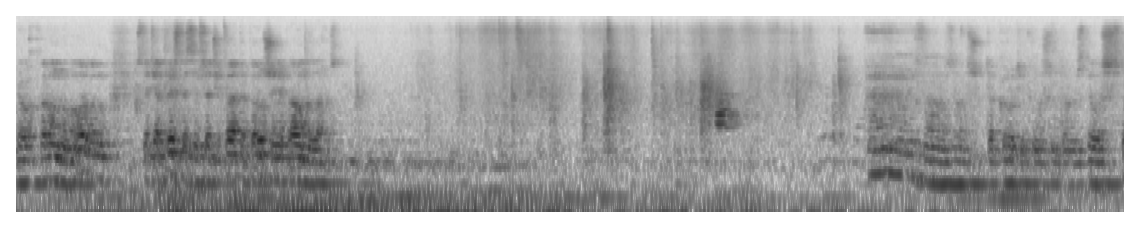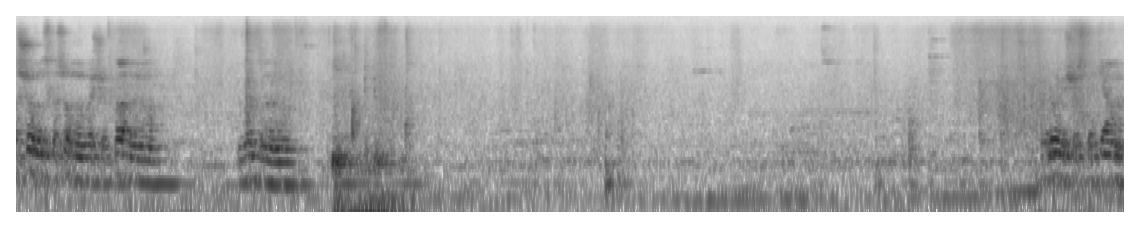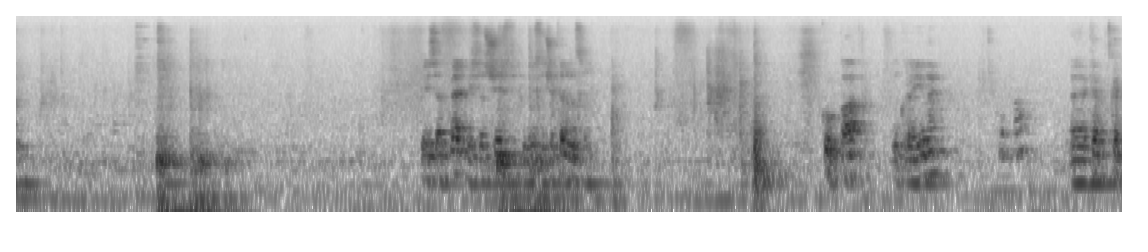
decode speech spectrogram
правоохоронного органу, стаття 374, порушення права на захист. Зараз, так коротенько нас не. Стосовно, стосовно вище вкладеного, виконано. Керуючись Тетяна. Пятьдесят пять, пятьдесят шесть, двести четырнадцать.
